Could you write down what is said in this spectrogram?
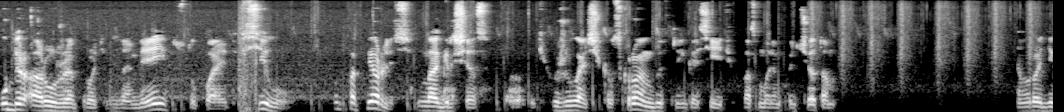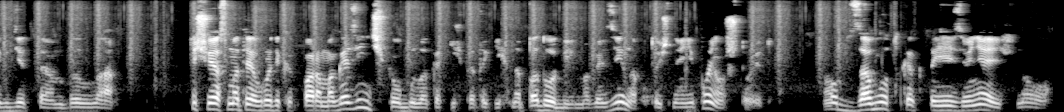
Убер оружие против зомбей вступает в силу. Ну, поперлись. Лагерь сейчас. Этих выживальщиков скроем быстренько сеть. Посмотрим хоть что. Там вроде где-то была. Еще я смотрел, вроде как пара магазинчиков было каких-то таких наподобие магазинов. Точно я не понял, что это. Ну, вот завод как-то, я извиняюсь, но...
